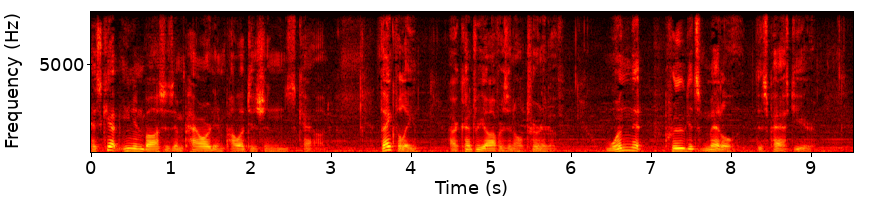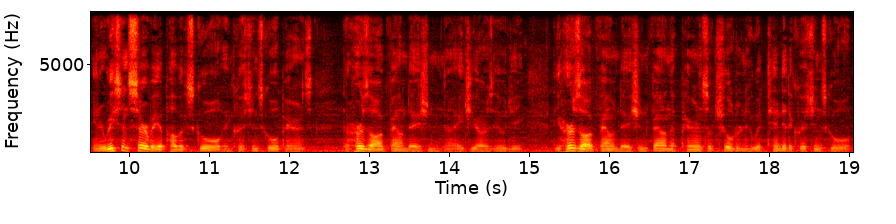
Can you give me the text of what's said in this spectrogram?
has kept union bosses empowered and politicians cowed. Thankfully, our country offers an alternative, one that proved its mettle this past year. In a recent survey of public school and Christian school parents, the Herzog Foundation, uh, H-E-R-Z-O-G, the Herzog Foundation found that parents of children who attended a Christian school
